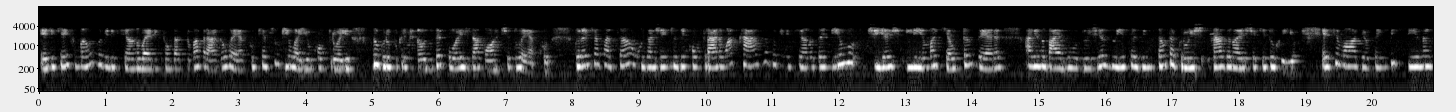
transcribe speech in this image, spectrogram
ele que é irmão do miliciano Wellington da Silva Braga, o ECO, que assumiu aí o controle do grupo criminoso depois da morte do ECO. Durante essa ação, os agentes encontraram a casa do miliciano Danilo Dias Lima, que é o Tandera, ali no bairro dos Jesuítas, em Santa Cruz, na zona oeste aqui do Rio. Esse imóvel tem piscina,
